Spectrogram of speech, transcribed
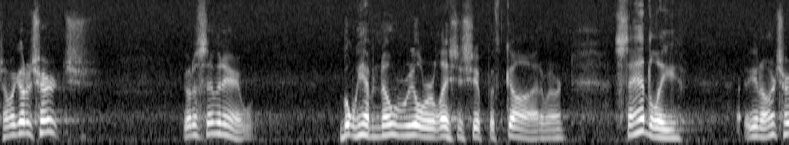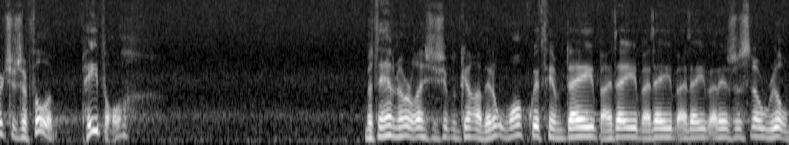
time we go to church, go to seminary, but we have no real relationship with God. I mean, sadly, you know, our churches are full of people, but they have no relationship with God. They don't walk with Him day by day by day by day by day. There's just no real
